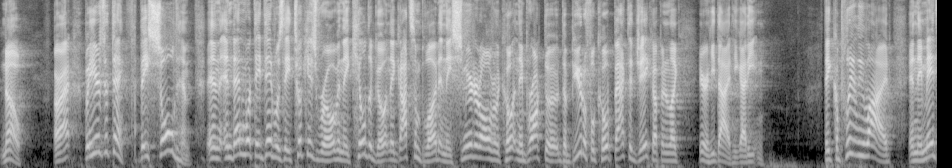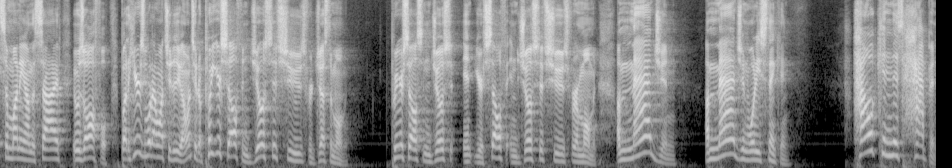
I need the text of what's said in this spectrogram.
no. All right? But here's the thing they sold him. And, and then what they did was they took his robe and they killed a goat and they got some blood and they smeared it all over the coat and they brought the, the beautiful coat back to Jacob and, like, here, he died. He got eaten. They completely lied and they made some money on the side. It was awful. But here's what I want you to do I want you to put yourself in Joseph's shoes for just a moment. Put yourself in, Joseph, in, yourself in Joseph's shoes for a moment. Imagine, imagine what he's thinking. How can this happen?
